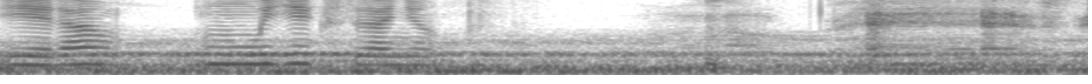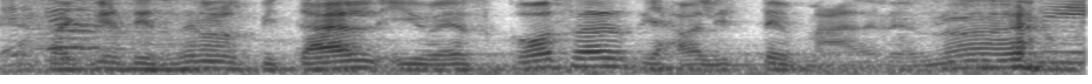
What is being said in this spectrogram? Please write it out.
Y era muy extraño. Este, Es O sea que si estás en el hospital y ves cosas, ya valiste madre, ¿no? Sí,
